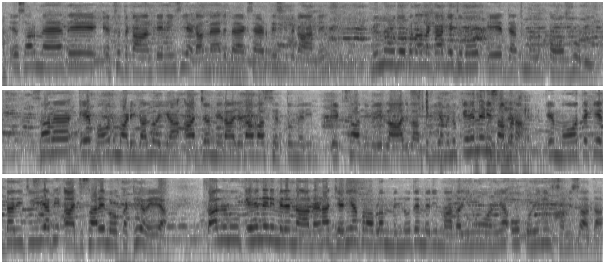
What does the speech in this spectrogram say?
ਇਹ ਸਰ ਮੈਂ ਤੇ ਇੱਥੇ ਦੁਕਾਨ ਤੇ ਨਹੀਂ ਸੀ ਹੈਗਾ। ਮੈਂ ਤੇ ਬੈਕ ਸਾਈਡ ਤੇ ਸੀ ਦੁਕਾਨ ਦੇ। ਮੈਨੂੰ ਉਦੋਂ ਪਤਾ ਲੱਗਾ ਕਿ ਜਦੋਂ ਇਹ ਡੈਥ ਮਤਲਬ ਕੌਜ਼ ਹੋ ਗਈ। ਸਰ ਇਹ ਬਹੁਤ ਮਾੜੀ ਗੱਲ ਹੋਈ ਆ। ਅੱਜ ਮੇਰਾ ਜਿਹੜਾ ਵਾ ਸਿਰ ਤੋਂ ਮੇਰੀ ਇੱਕ ਹਿਸਾਬ ਦੀ ਮੇਰੀ ਲਾਜ ਲੱਥ ਗਈ ਆ। ਮੈਨੂੰ ਕਿਸੇ ਨੇ ਨਹੀਂ ਸਾਹਮਣਾ ਇਹ ਮੌਤ ਇੱਕ ਇਦਾਂ ਦੀ ਚੀਜ਼ ਆ ਵੀ ਅੱਜ ਸਾਰੇ ਲੋਕ ਇਕੱਠੇ ਹੋਏ ਆ। ਕੱਲ ਨੂੰ ਕਿਸੇ ਨੇ ਨਹੀਂ ਮੇਰੇ ਨਾਲ ਰਹਿਣਾ। ਜਿਹੜੀਆਂ ਪ੍ਰੋਬਲਮ ਮੈਨੂੰ ਤੇ ਮੇਰੀ ਮਾਤਾ ਜੀ ਨੂੰ ਆਉਣੀਆਂ ਉਹ ਕੋਈ ਨਹੀਂ ਸਮਝ ਸਕਦਾ।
